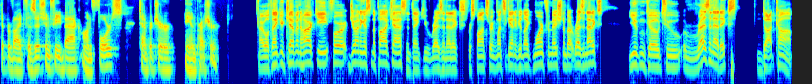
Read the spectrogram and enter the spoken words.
to provide physician feedback on force, temperature, and pressure. All right. Well, thank you, Kevin Hartke, for joining us in the podcast. And thank you, Resonetics, for sponsoring. Once again, if you'd like more information about Resonetics, you can go to resonetics.com.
